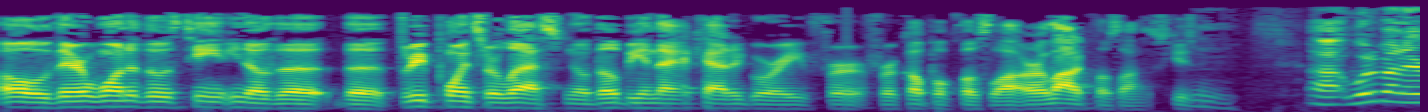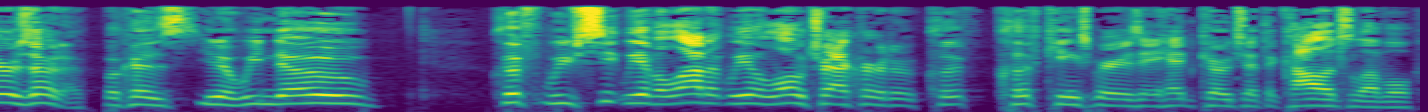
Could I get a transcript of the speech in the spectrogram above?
oh, they're one of those teams, you know, the the three points or less, you know, they'll be in that category for for a couple close losses or a lot of close losses. Excuse me. Uh, what about Arizona? Because you know we know Cliff. We've seen we have a lot of we have a long track record of Cliff, Cliff Kingsbury as a head coach at the college level.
